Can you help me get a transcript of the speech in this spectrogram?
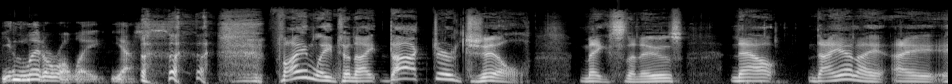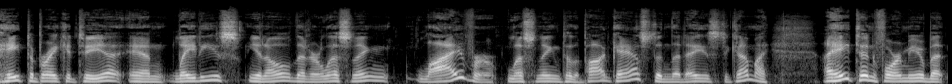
Literally, yes. Finally, tonight, Dr. Jill makes the news. Now, Diane, I, I hate to break it to you, and ladies, you know, that are listening live or listening to the podcast in the days to come, I, I hate to inform you, but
